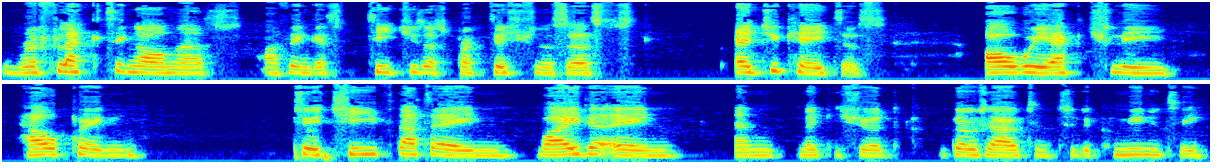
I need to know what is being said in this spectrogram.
reflecting on as, I think, as teachers, as practitioners, as educators. Are we actually helping to achieve that aim, wider aim, and making sure it goes out into the community?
